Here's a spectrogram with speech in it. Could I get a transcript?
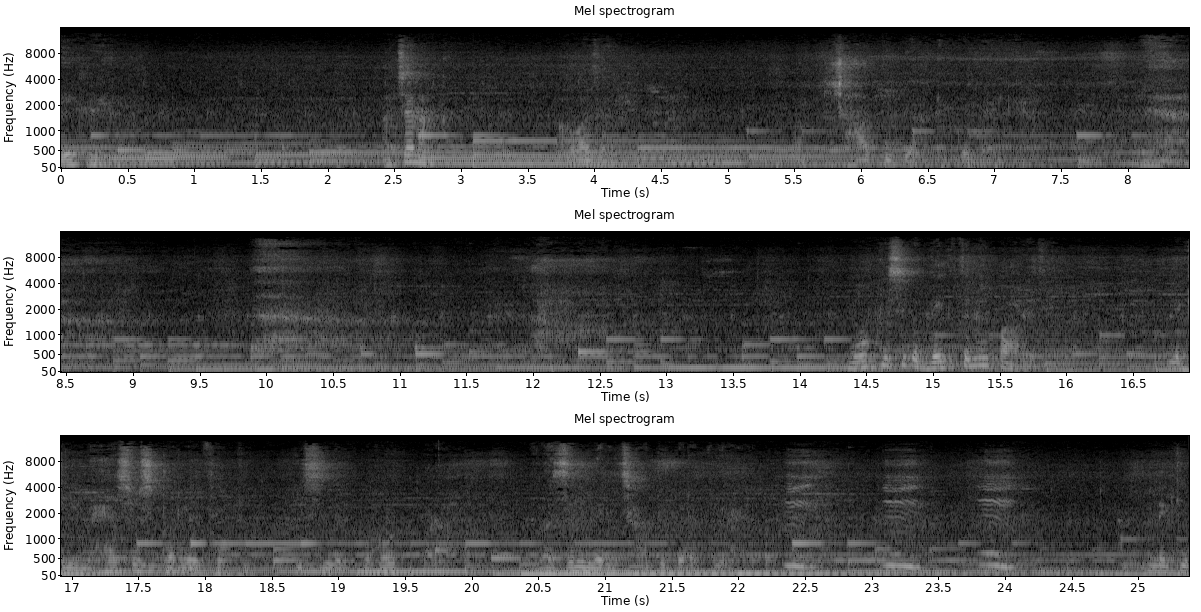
देख रहे हैं। अचानक वो किसी को देख तो नहीं पा रहे थे, लेकिन महसूस कर रहे थे कि किसी ने बहुत बड़ा वज़न मेरी छाती पर रख दिया है। लेकिन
